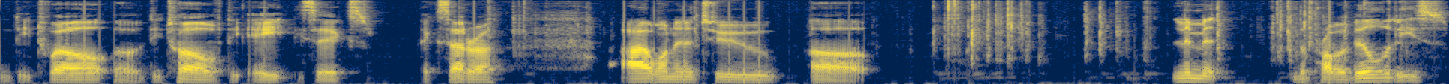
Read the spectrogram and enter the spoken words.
D12, uh, D12, D8, D6, etc. I wanted to uh, limit the probabilities.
